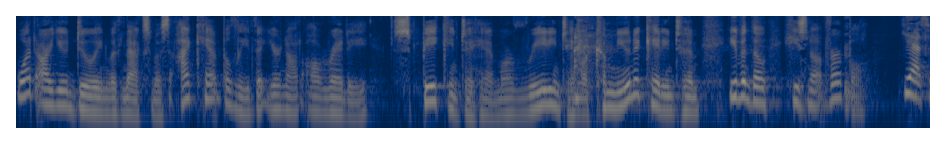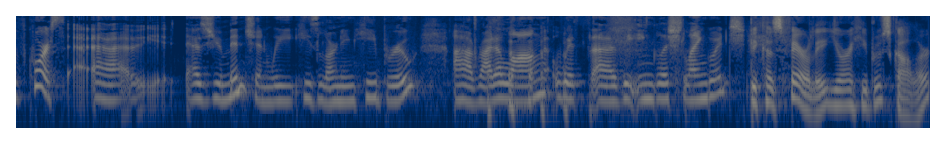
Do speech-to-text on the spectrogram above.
What are you doing with Maximus? I can't believe that you're not already speaking to him or reading to him or communicating to him, even though he's not verbal. Yes, of course. Uh, as you mentioned, we he's learning Hebrew uh, right along with uh, the English language. Because fairly, you're a Hebrew scholar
